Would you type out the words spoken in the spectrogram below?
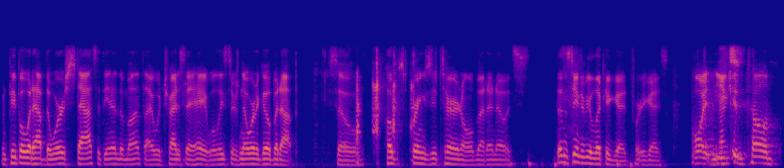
When people would have the worst stats at the end of the month, I would try to say, hey, well, at least there's nowhere to go but up. So hope springs eternal, but I know it's doesn't seem to be looking good for you guys. Boy, you can tell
